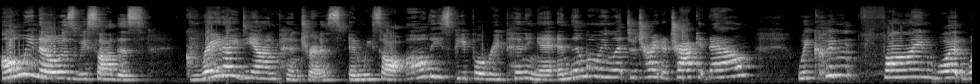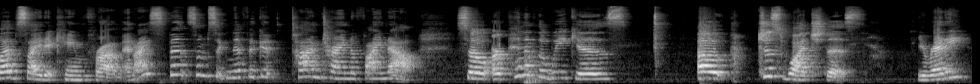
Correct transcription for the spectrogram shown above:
All we know is we saw this great idea on Pinterest and we saw all these people repinning it, and then when we went to try to track it down, we couldn't find what website it came from, and I spent some significant time trying to find out. So, our pin of the week is oh, just watch this. You ready?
